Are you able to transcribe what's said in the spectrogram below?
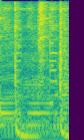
Música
